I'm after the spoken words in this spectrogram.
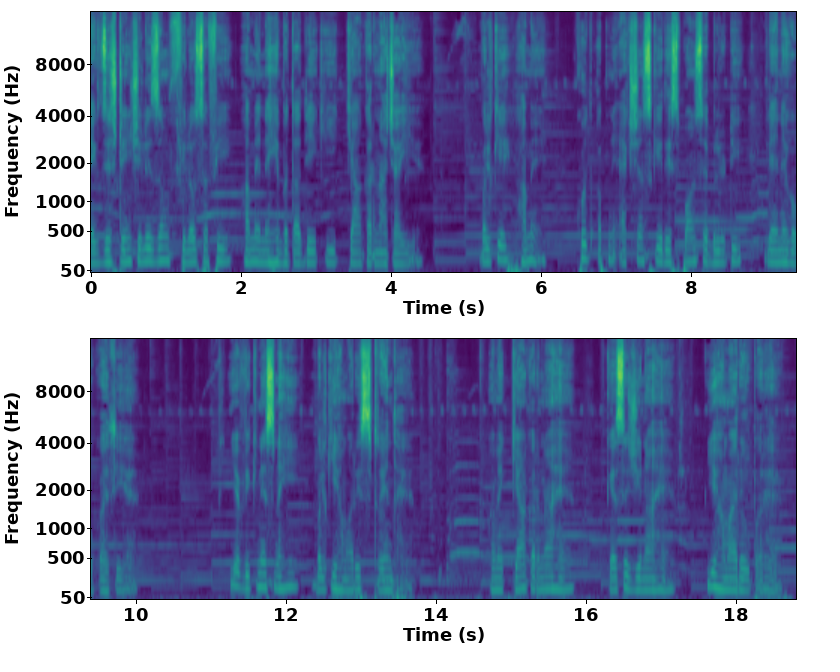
एग्जिस्टेंशियलिज्म फिलोसफी हमें नहीं बताती कि क्या करना चाहिए, बल्कि हमें खुद अपने एक्शंस की रिस्पॉन्सिबिलिटी लेने को कहती है। ये वीकनेस नहीं, बल्कि हमारी स्ट्रेंथ है। हमें क्या करना है, कैसे जीना है ये हमारे ऊपर है।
